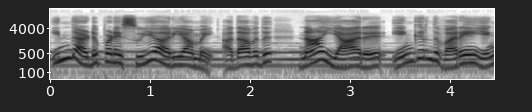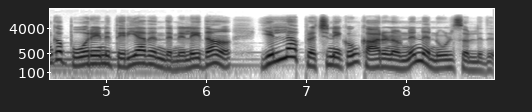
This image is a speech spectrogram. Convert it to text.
இந்த அடிப்படை சுய அறியாமை அதாவது நான் யாரு எங்கிருந்து வரேன் எங்க போறேன்னு தெரியாத இந்த நிலைதான் எல்லா பிரச்சனைக்கும் காரணம்னு இந்த நூல் சொல்லுது.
